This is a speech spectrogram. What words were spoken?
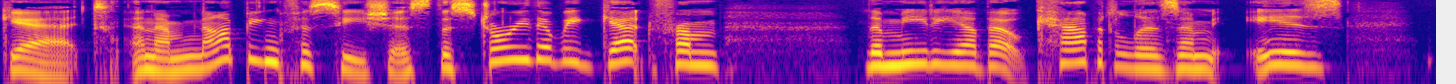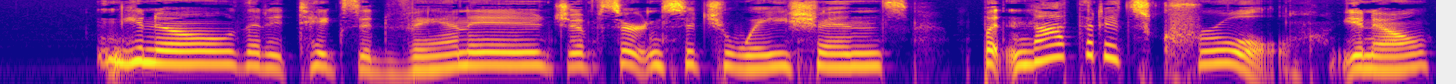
get, and I'm not being facetious, the story that we get from the media about capitalism is you know that it takes advantage of certain situations, but not that it's cruel, you know?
